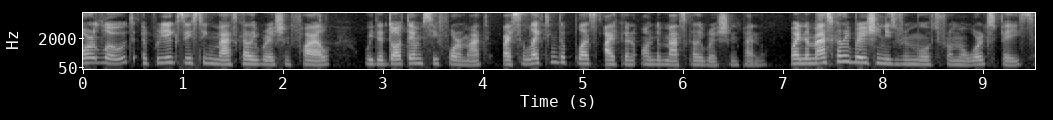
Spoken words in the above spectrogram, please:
or load a pre-existing mass calibration file with the .mc format by selecting the plus icon on the mass calibration panel. When the mass calibration is removed from a workspace,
